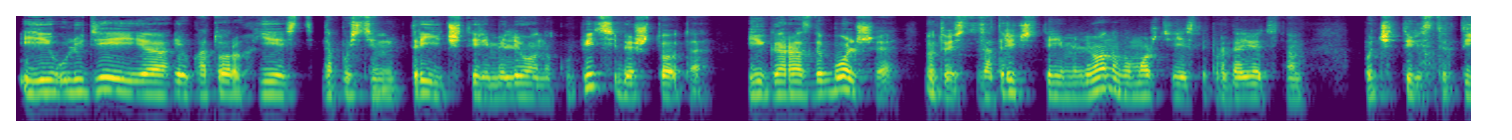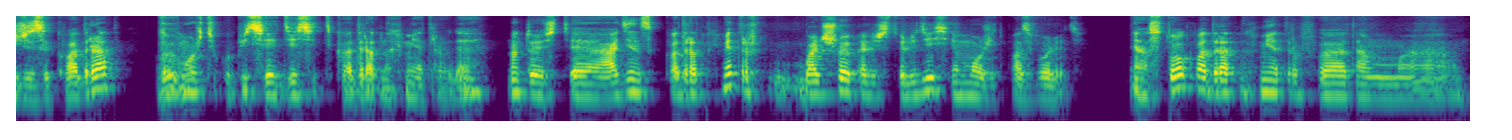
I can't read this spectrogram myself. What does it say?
И у людей, э, у которых есть, допустим, 3-4 миллиона купить себе что-то, и гораздо больше. Ну, то есть за 3-4 миллиона вы можете, если продаете там по 400 тысяч за квадрат, вы можете купить себе 10 квадратных метров, да? Ну, то есть 11 э, квадратных метров большое количество людей себе может позволить. 100 а квадратных метров э, там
